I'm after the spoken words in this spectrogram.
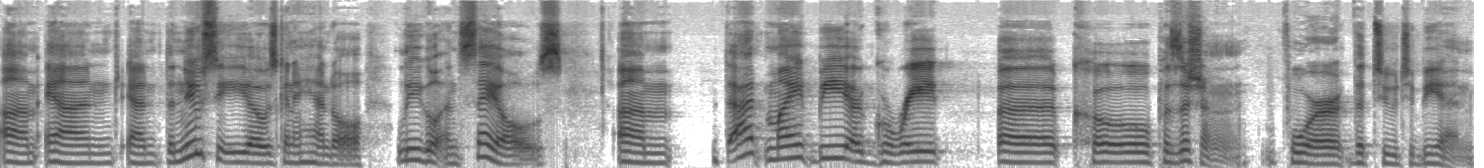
um, and and the new ceo is going to handle legal and sales um, that might be a great uh, co-position for the two to be in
